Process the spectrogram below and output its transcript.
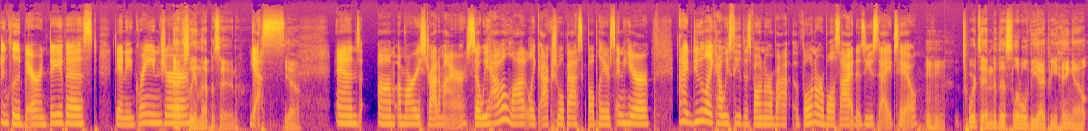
include Baron Davis, Danny Granger. Actually, in the episode, yes. Yeah, and um, Amar'e Stoudemire. So we have a lot like actual basketball players in here. And I do like how we see this vulnerable vulnerable side, as you say too. hmm towards the end of this little VIP hangout,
